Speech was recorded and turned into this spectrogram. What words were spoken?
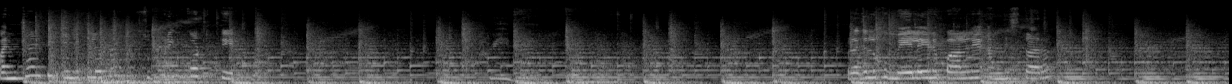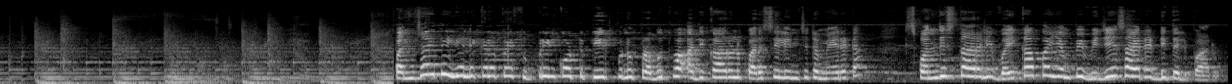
పంచాయతీ ఎన్నికలపై సుప్రీంకోర్టు తీర్పు. ప్రజలకు మేలైన పాలనే అందిస్తారా? పంచాయతీ ఎన్నికలపై సుప్రీంకోర్టు తీర్పును ప్రభుత్వ అధికారులు పరిశీలించట మేరట స్పందిస్తారని వైకాపా ఎంపీ విజయసాయిరెడ్డి తెలిపారు.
